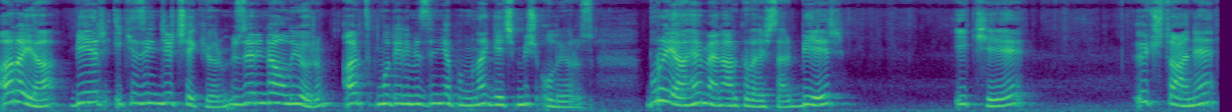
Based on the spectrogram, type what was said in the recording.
araya 1 2 zincir çekiyorum. Üzerine alıyorum. Artık modelimizin yapımına geçmiş oluyoruz. Buraya hemen arkadaşlar 1 2 3 tane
